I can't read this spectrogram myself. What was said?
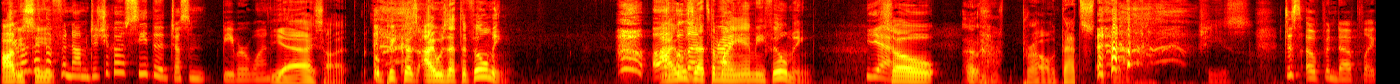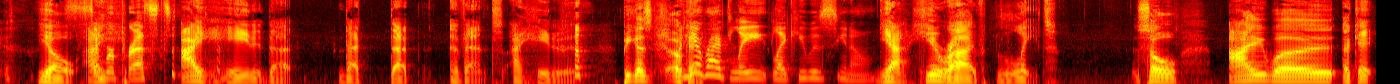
Obviously- Do you remember the phenomenon? Did you go see the Justin Bieber one? Yeah, I saw it because I was at the filming. I was at Oh, the right. Miami filming. Yeah. So, uh, bro, that's jeez. just opened up like Yo, some I repressed. I hated that that that event. I hated it because okay. When he arrived late, like he was, you know. Yeah, he arrived late. So I was okay.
